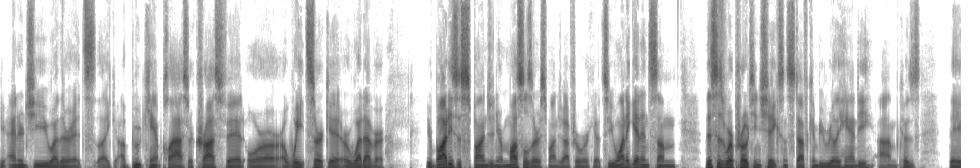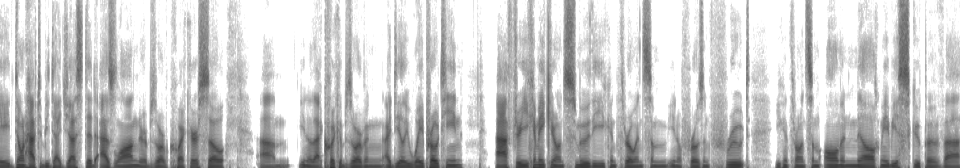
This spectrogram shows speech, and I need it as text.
your energy, whether it's like a boot camp class or CrossFit or a weight circuit or whatever your body's a sponge and your muscles are a sponge after a workout. So you want to get in some. This is where protein shakes and stuff can be really handy because um, they don't have to be digested as long; they're absorbed quicker. So, um, you know that quick absorbing, ideally whey protein. After you can make your own smoothie, you can throw in some, you know, frozen fruit. You can throw in some almond milk, maybe a scoop of uh,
